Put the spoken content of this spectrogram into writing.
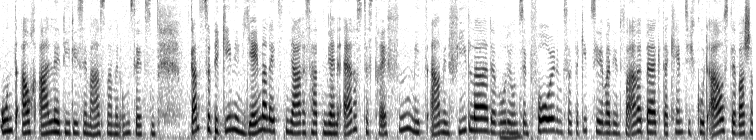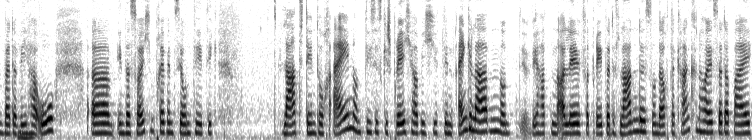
und auch alle, die diese Maßnahmen umsetzen. Ganz zu Beginn im Jänner letzten Jahres hatten wir ein erstes Treffen mit Armin Fiedler. Der wurde uns empfohlen und gesagt, da gibt es jemanden in Vorarlberg, der kennt sich gut aus, der war schon bei der WHO äh, in der Seuchenprävention tätig lad den doch ein und dieses Gespräch habe ich den eingeladen und wir hatten alle Vertreter des Landes und auch der Krankenhäuser dabei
